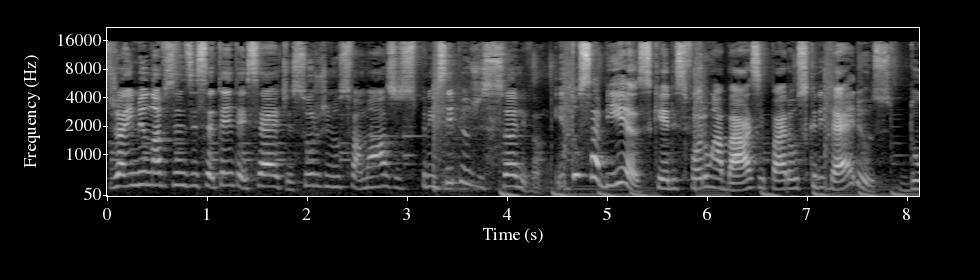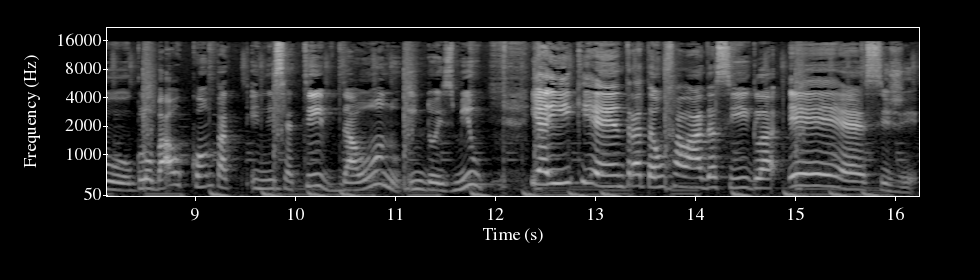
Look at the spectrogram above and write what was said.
Já em 1977 surgem os famosos princípios de Sullivan. E tu sabias que eles foram a base para os critérios do Global Compact Initiative da ONU em 2000? E aí que entra a tão falada sigla ESG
